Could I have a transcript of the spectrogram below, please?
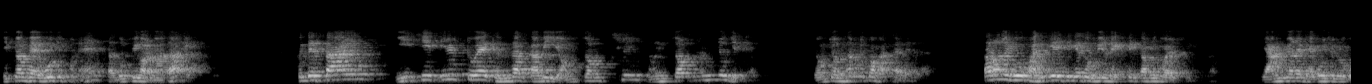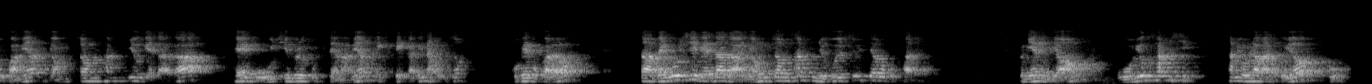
빗변 150분에. 자, 높이가 얼마다? x. 근데 사인 21도의 근사값이 0.7, 0.36이래요. 0.36과 같아야 된다. 따라서 이 관계식에서 우리는 x의 값을 구할 수 있죠. 양변에 150을 곱하면 0.36에다가 150을 곱셈하면 x의 값이 나오죠. 곱해볼까요? 자, 150에다가 0.36을 실제로 곱하래요. 그럼 얘는 0, 5, 6, 30. 3이 올라갔고요. 9.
